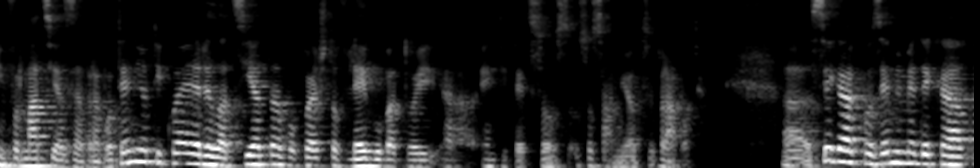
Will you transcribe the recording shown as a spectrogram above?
информација за вработениот и која е релацијата во која што влегува тој а, ентитет со, со самиот вработен. Сега, ако земиме дека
